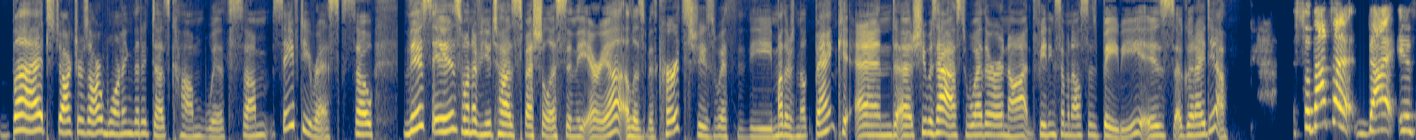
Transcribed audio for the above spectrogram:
but doctors are warning that it does come with some safety risks. So, this is one of Utah's specialists in the area, Elizabeth Kurtz. She's with the Mother's Milk Bank, and uh, she was asked whether or not feeding someone else's baby is a good idea so that's a that is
